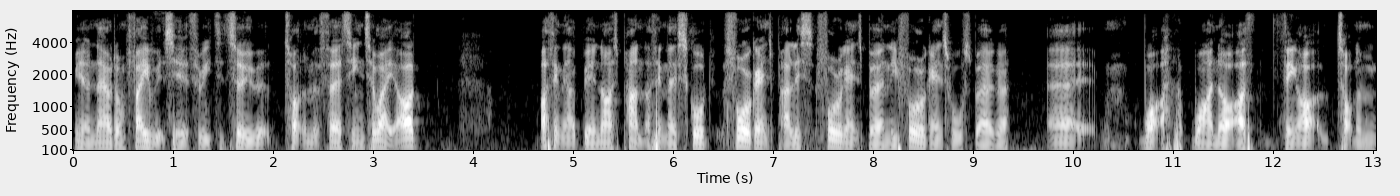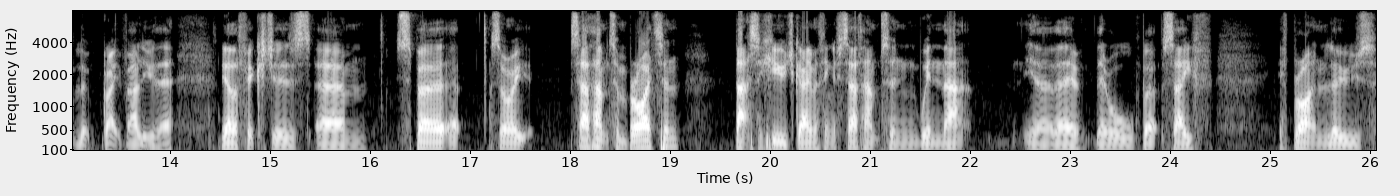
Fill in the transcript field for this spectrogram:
you know nailed on favourites here at three to two, but Tottenham at thirteen to eight. I'd I think that would be a nice punt. I think they've scored four against Palace, four against Burnley, four against Wolfsberger. Uh, what? Why not? I think Tottenham look great value there. The other fixtures, um, Spur, uh, sorry, Southampton, Brighton. That's a huge game. I think if Southampton win that, you know they're they're all but safe. If Brighton lose,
